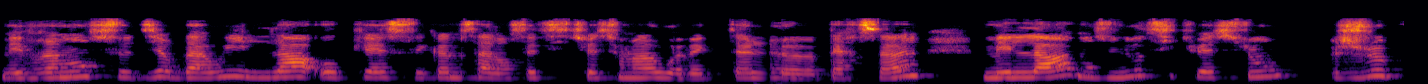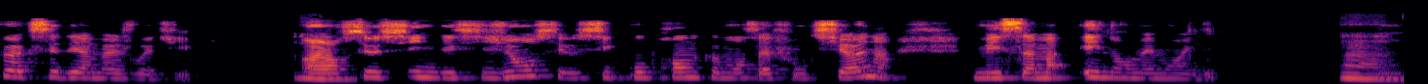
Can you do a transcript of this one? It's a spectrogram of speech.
mais vraiment se dire bah oui là ok c'est comme ça dans cette situation là ou avec telle euh, personne mais là dans une autre situation je peux accéder à ma joie de vivre alors Mmh. c'est aussi une décision c'est aussi comprendre comment ça fonctionne mais ça m'a énormément aidé Mmh.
